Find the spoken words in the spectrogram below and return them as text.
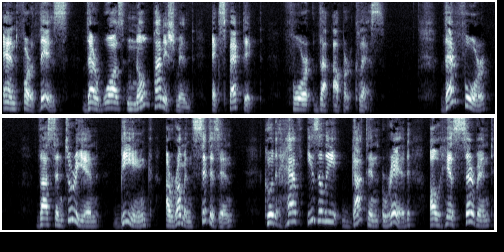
and for this there was no punishment expected for the upper class. Therefore, the centurion, being a Roman citizen, could have easily gotten rid of his servant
